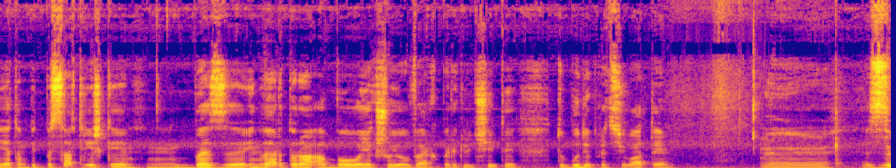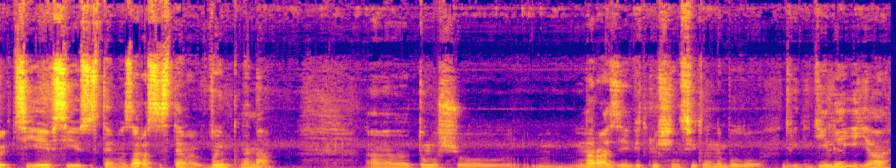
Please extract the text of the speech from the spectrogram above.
Я там підписав трішки без інвертора, або якщо його вверх переключити, то буде працювати е, з цією всією системою. Зараз система вимкнена, е, тому що наразі відключення світла не було дві неділі, і я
